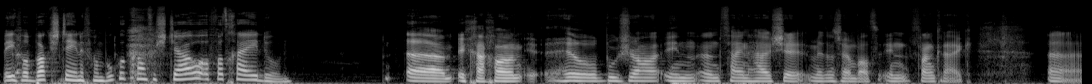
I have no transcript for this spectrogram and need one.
weet je wel, bakstenen van boeken kan verstouwen? Of wat ga je doen? Ehm, ik ga gewoon heel bourgeois in een fijn huisje met een zwembad in Frankrijk. eh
